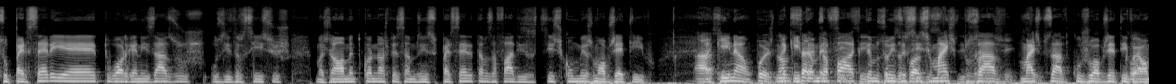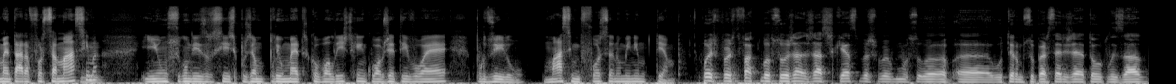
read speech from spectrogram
Super série é tu organizares os, os exercícios, mas normalmente quando nós pensamos em super série estamos a falar de exercícios com o mesmo objetivo. Ah, Aqui sim. não. Pois, não Aqui estamos a falar sim, que sim. temos um Estamos exercício mais pesado, sim, mais pesado cujo objetivo Claro. é aumentar a força máxima e um segundo exercício, por exemplo, pliométrico ou balístico, em que o objetivo é produzir o máximo de força no mínimo de tempo. Pois, pois, de facto, uma pessoa já, já se esquece, mas pessoa, ah, ah, o termo super série já é tão utilizado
